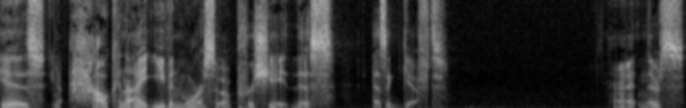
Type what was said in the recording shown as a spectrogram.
Is you know, how can I even more so appreciate this as a gift? All right, and there's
